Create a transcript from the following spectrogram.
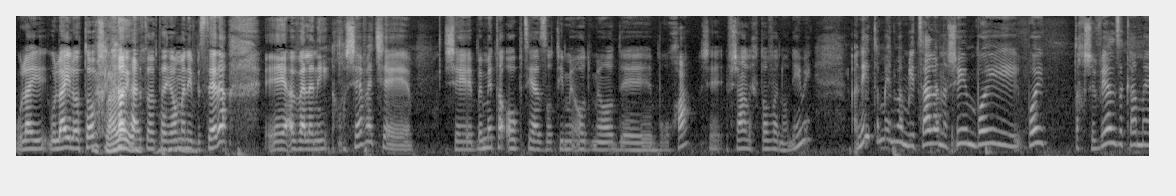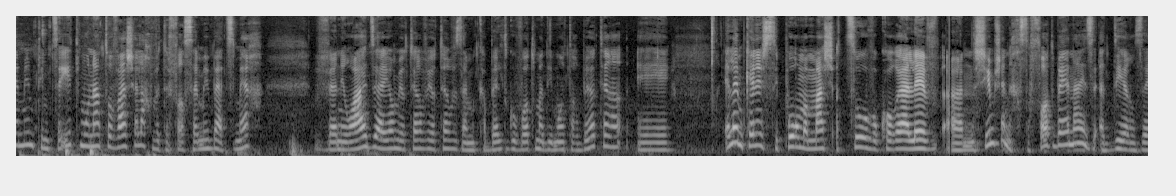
אולי, אולי לא טוב בכלל שככה, לא. זאת היום אני בסדר. אה, אבל אני חושבת ש... שבאמת האופציה הזאת היא מאוד מאוד אה, ברוכה, שאפשר לכתוב אנונימי. אני תמיד ממליצה לאנשים, בואי, בואי תחשבי על זה כמה ימים, תמצאי תמונה טובה שלך ותפרסמי בעצמך. ואני רואה את זה היום יותר ויותר, וזה מקבל תגובות מדהימות הרבה יותר. אה, אלא אם כן יש סיפור ממש עצוב או קורע לב. הנשים שנחשפות בעיניי זה אדיר. זה,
